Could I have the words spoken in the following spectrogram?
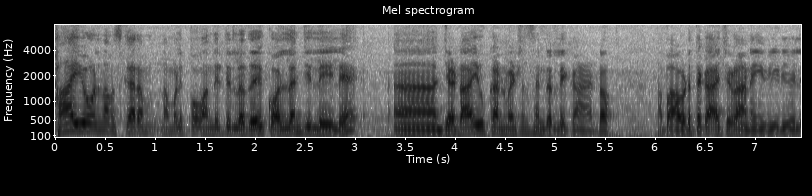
ഹായ് ഓൾ നമസ്കാരം. നമ്മളിപ്പോൾ വന്നിട്ടുള്ളത് കൊല്ലം ജില്ലയിലെ ജഡായു കൺവെൻഷൻ സെന്ററിലേക്കാണ് കേട്ടോ അപ്പോൾ അവിടുത്തെ കാഴ്ചകളാണ് ഈ വീഡിയോയിൽ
